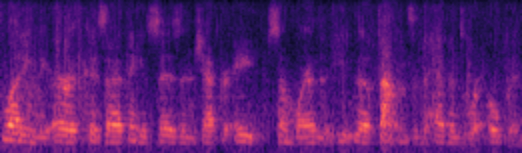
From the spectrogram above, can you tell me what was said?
flooding the earth, because I think it says in chapter 8 somewhere that he, the fountains of the heavens were opened.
